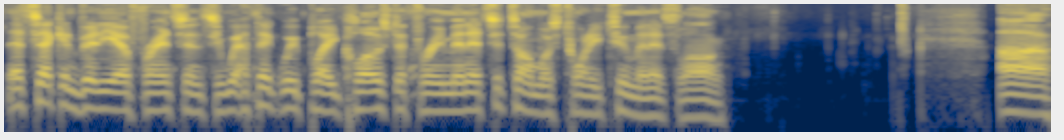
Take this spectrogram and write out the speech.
That second video, for instance, I think we played close to three minutes. It's almost 22 minutes long. Uh,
